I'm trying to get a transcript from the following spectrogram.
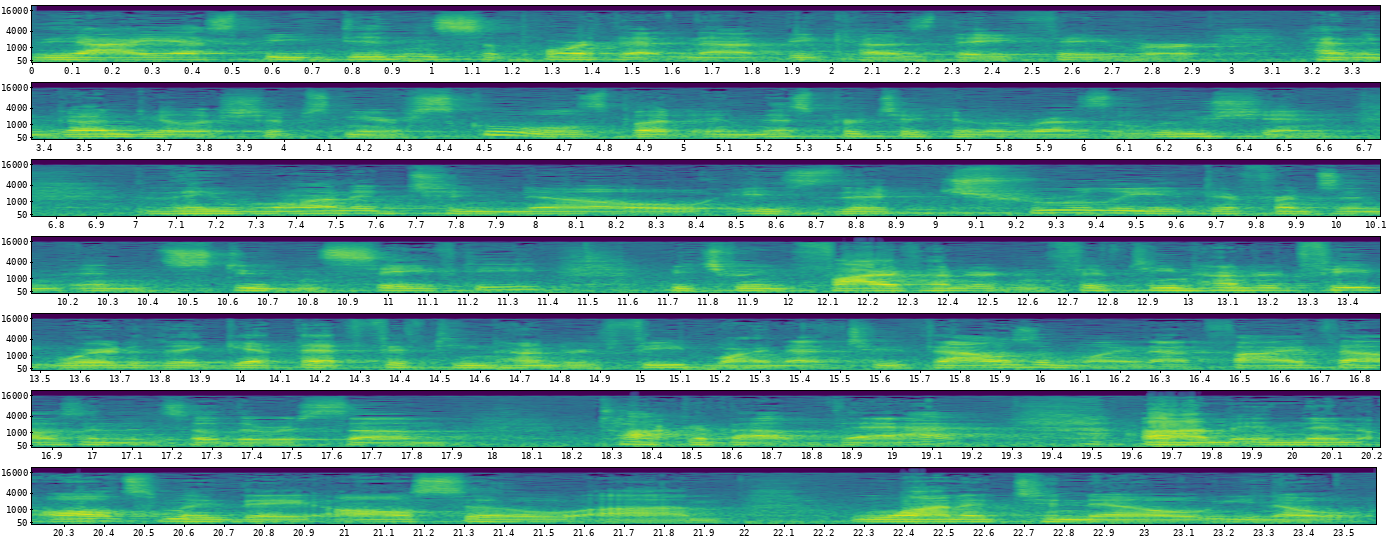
The ISB didn't support that, not because they favor having gun dealerships near schools, but in this particular resolution, they wanted to know, is there truly a difference in, in student safety between 500 and 1,500 feet? Where did they get that 1,500 feet? Why not 2,000? Why not 5,000? And so there was some talk about that. Um, and then ultimately, they also um, wanted to know, you know,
